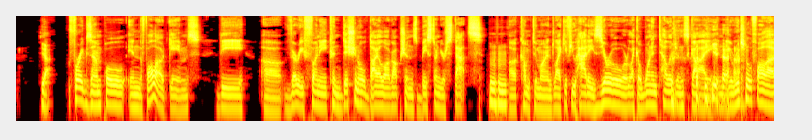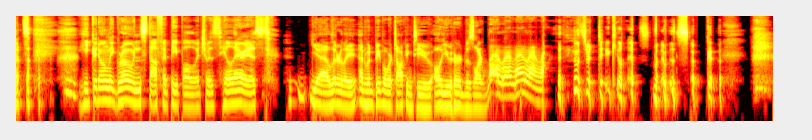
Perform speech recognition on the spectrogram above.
Yeah. For example, in the Fallout games, the uh, very funny conditional dialogue options based on your stats hmm uh, come to mind. Like if you had a zero or like a one intelligence guy in the original Fallout, he could only groan stuff at people, which was hilarious. Yeah, literally. And when people were talking to you, all you heard was like, it was ridiculous, but it was so good.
